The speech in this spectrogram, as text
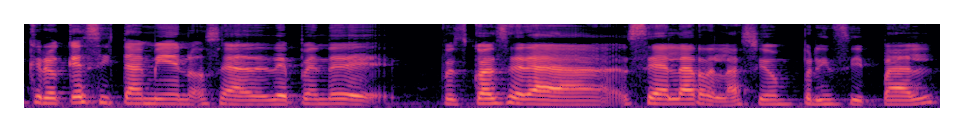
creo que sí también, o sea, depende de, pues, cuál será, sea la relación principal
